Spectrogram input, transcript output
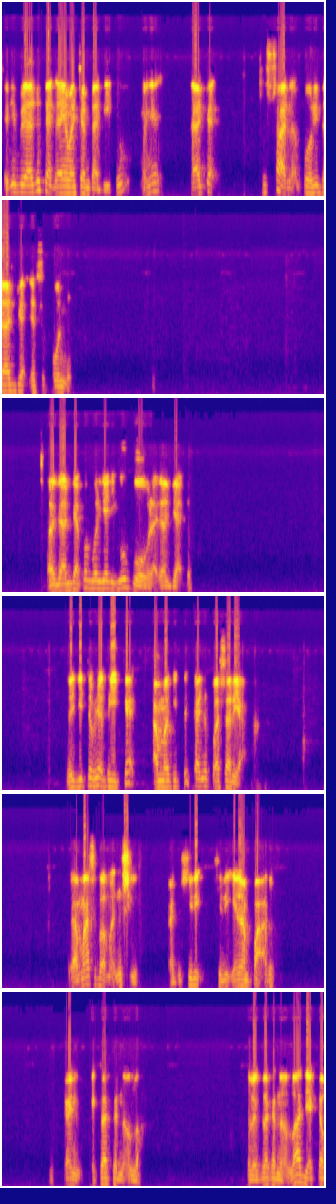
Jadi bila ada keadaan yang macam tadi tu, maknanya darjat susah nak pulih darjat yang sempurna. Kalau darjat pun boleh jadi gugur pula darjat tu. Jadi kita banyak terikat, amal kita kerana puasa riak. Ramah sebab manusia. Ha, itu syirik. Syirik yang nampak tu. Bukan ikhlas kerana Allah. Kalau ikhlas kerana Allah, dia akan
